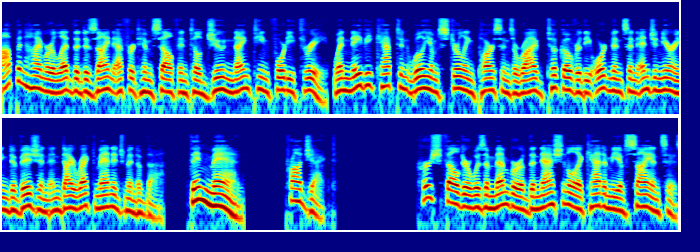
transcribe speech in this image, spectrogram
Oppenheimer led the design effort himself until June 1943, when Navy Captain William Sterling Parsons arrived took over the Ordnance and Engineering Division and direct management of the «Thin Man» project. Hirschfelder was a member of the National Academy of Sciences,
